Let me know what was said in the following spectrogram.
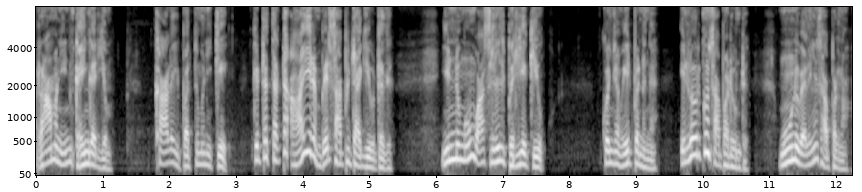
ராமனின் கைங்கரியம். காலை பத்து மணிக்கு கிட்டத்தட்ட ஆயிரம் பேர் சாப்பிட்டாகிவிட்டது. இன்னமும் வாசலில் பெரிய கியூ. கொஞ்சம் வெயிட் பண்ணுங்க. எல்லோருக்கும் சாப்பாடு உண்டு. மூணு வேளையும் சாப்பிடலாம்.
